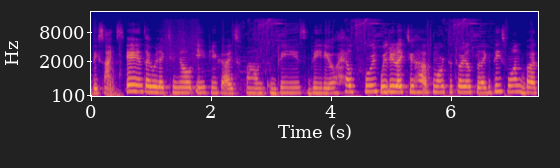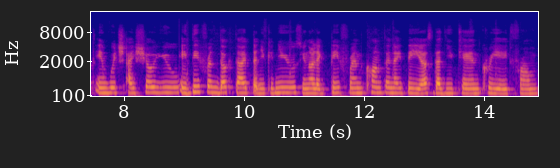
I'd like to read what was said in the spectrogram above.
designs. And I would like to know if you guys found this video helpful. Would you like to have more tutorials like this one, but in which I show you a different doc type that you can use, you know, like different content ideas that you can create from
